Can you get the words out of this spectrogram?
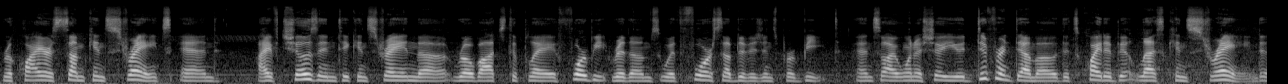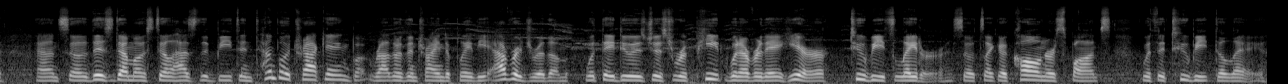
requires some constraints and I've chosen to constrain the robots to play four beat rhythms with four subdivisions per beat. And so I want to show you a different demo that's quite a bit less constrained. And so this demo still has the beat and tempo tracking, but rather than trying to play the average rhythm, what they do is just repeat whatever they hear two beats later. So it's like a call and response with a two beat delay.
